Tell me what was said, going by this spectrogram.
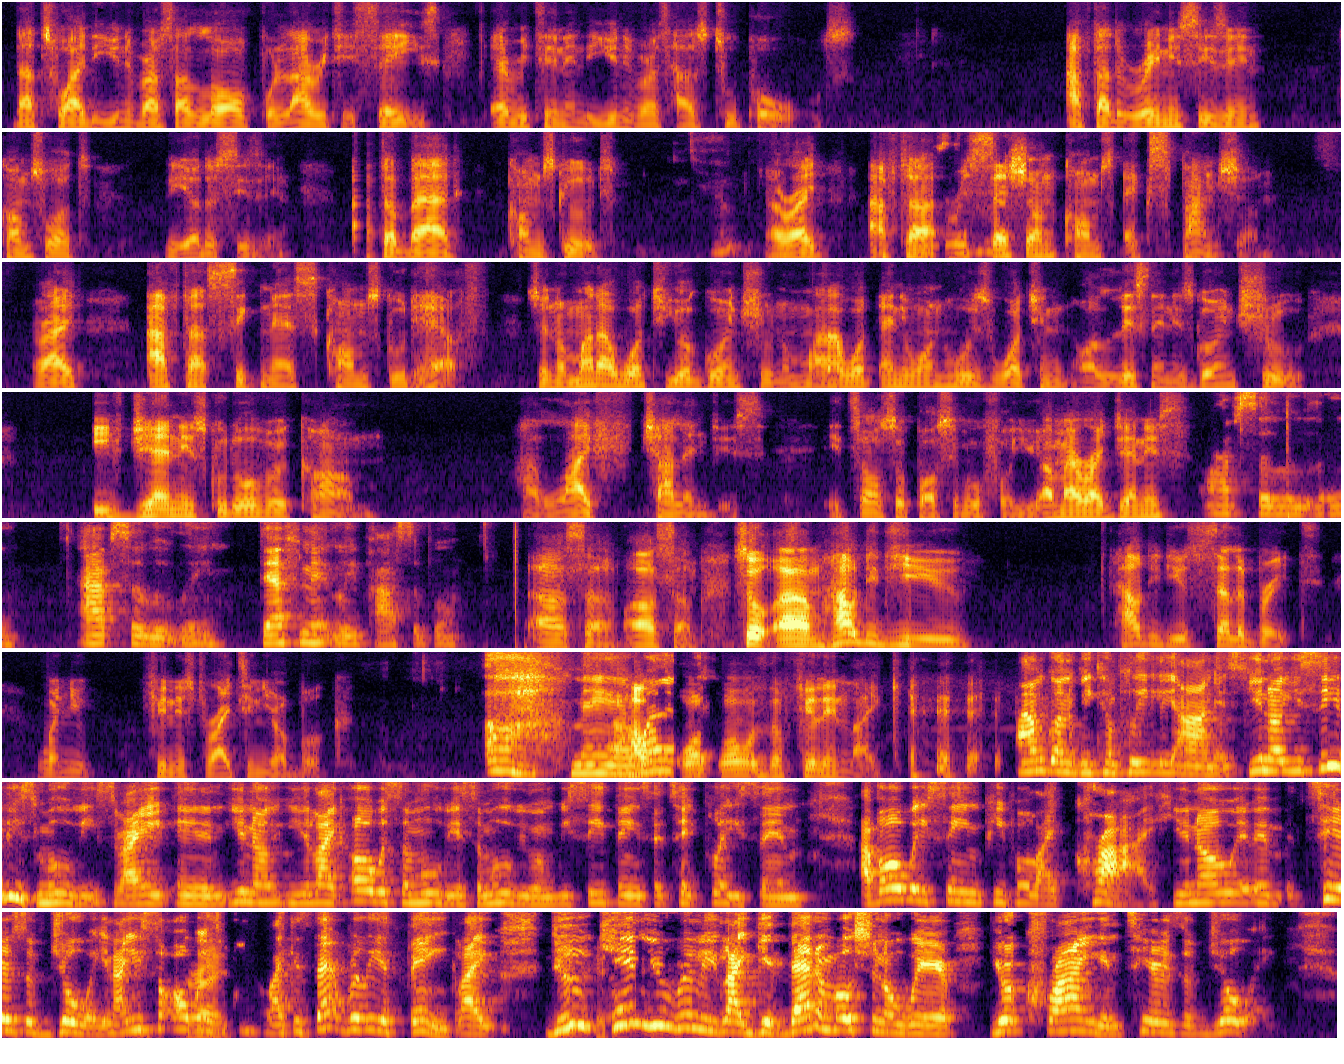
That's why the universal law of polarity says everything in the universe has two poles after the rainy season comes what? The other season. After bad comes good. Yep. All right. After recession comes expansion. Right. After sickness comes good health. So no matter what you're going through, no matter what anyone who is watching or listening is going through, if Jenise could overcome her life challenges, it's also possible for you. Am I right, Jenise? Absolutely. Absolutely. Definitely possible. Awesome. Awesome. So um how did you how did you celebrate when you finished writing your book? Oh man, How, what, what was the feeling like? I'm going to be completely honest. You know, you see these movies, right? And you know, you're like, oh, it's a movie. It's a movie when we see things that take place. And I've always seen people like cry, you know, tears of joy. And I used to always right. like, is that really a thing? Like, do can you really like get that emotional where you're crying tears of joy?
